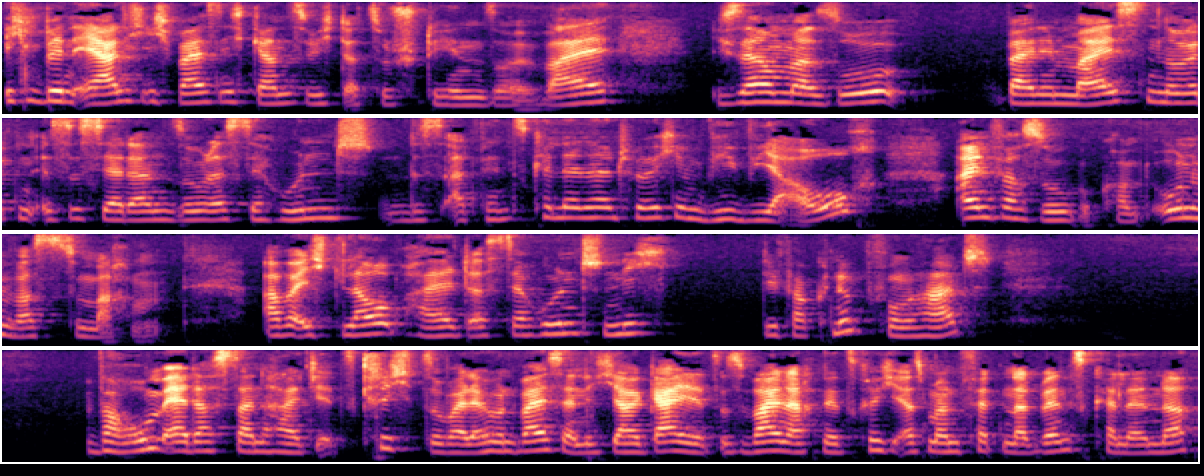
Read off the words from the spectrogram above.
ich bin ehrlich, ich weiß nicht ganz, wie ich dazu stehen soll, weil ich sage mal so, bei den meisten Leuten ist es ja dann so, dass der Hund das Adventskalendertürchen, wie wir auch, einfach so bekommt, ohne was zu machen. Aber ich glaube halt, dass der Hund nicht die Verknüpfung hat, warum er das dann halt jetzt kriegt. So, weil der Hund weiß ja nicht, ja geil, jetzt ist Weihnachten, jetzt kriege ich erstmal einen fetten Adventskalender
